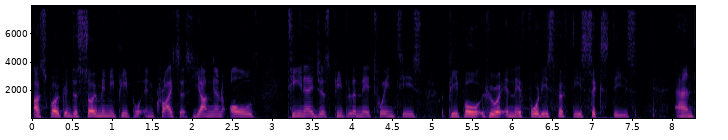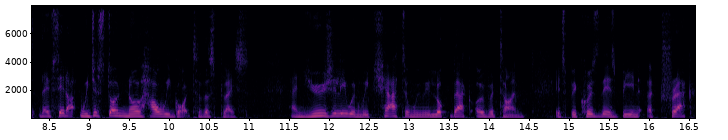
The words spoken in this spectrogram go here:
I've spoken to so many people in crisis, young and old, teenagers, people in their 20s, people who are in their 40s, 50s, 60s, and they've said, uh, We just don't know how we got to this place. And usually, when we chat and when we look back over time, it's because there's been a track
